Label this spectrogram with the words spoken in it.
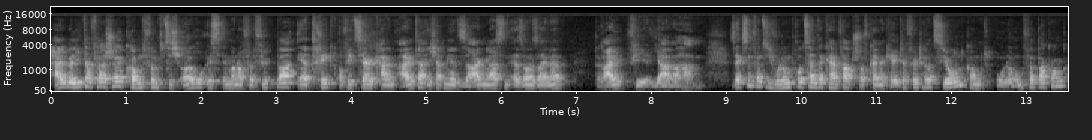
Halbe Liter Flasche, kommt 50 Euro, ist immer noch verfügbar. Er trägt offiziell kein Alter. Ich habe mir jetzt sagen lassen, er soll seine 3-4 Jahre haben. 46 Volumenprozente, kein Farbstoff, keine Kältefiltration, kommt ohne Umverpackung.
